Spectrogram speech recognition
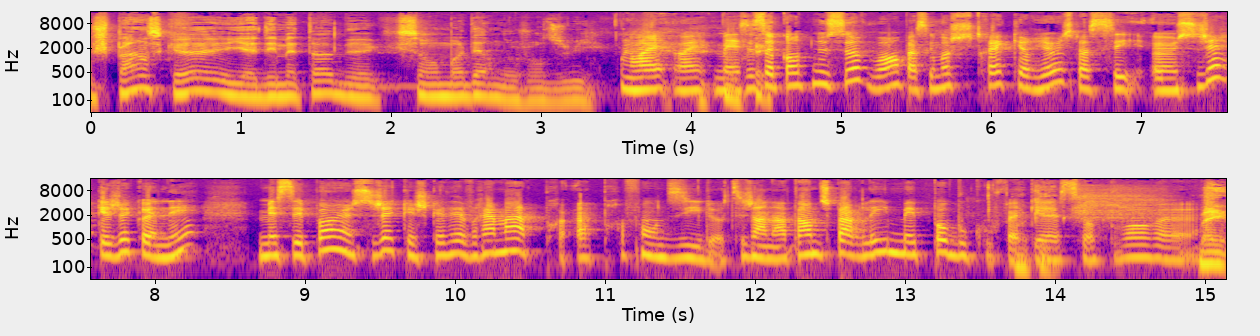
Je pense qu'il y a des méthodes qui sont modernes aujourd'hui. Oui, oui. Mais c'est ça, conte-nous ça, voir, parce que moi, je suis très curieuse, parce que c'est un sujet que je connais, mais c'est pas un sujet que je connais vraiment appro- approfondi. Là. J'en ai entendu parler, mais pas beaucoup. Fait que ça va pouvoir. euh, Ben,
